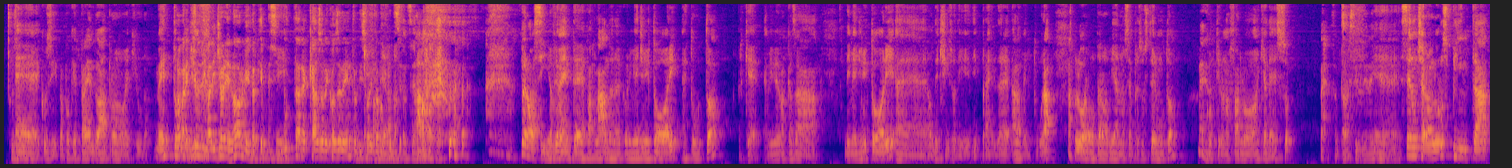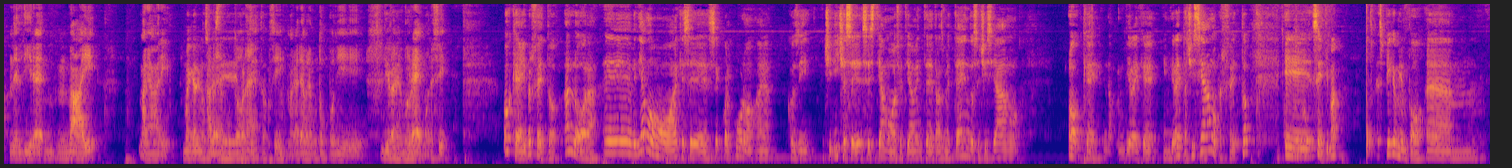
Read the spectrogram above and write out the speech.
così. è così, proprio che prendo, apro e chiudo. Metto, Avrei bisogno di valigioni enormi perché Eh sì. buttare a caso le cose dentro di solito Infatti non funziona. abbastanza Ah, enorme. Però sì, ovviamente parlandone con i miei genitori e tutto, perché vivevo a casa dei miei genitori, eh, ho deciso di, di prendere all'avventura. Loro però mi hanno sempre sostenuto, Bene. continuano a farlo anche adesso. Beh, fantastico, direi Eh, che... se non c'era la loro spinta nel dire "Mm, vai, magari Magari non saresti avuto, partito. eh, sì, magari avrei avuto un po' di, Di remore. di remore, sì. Ok, perfetto. Allora, eh, vediamo anche se, se qualcuno eh, così ci dice se, se stiamo effettivamente trasmettendo, se ci siamo. Ok, no, direi che in diretta ci siamo, perfetto. E senti, ma spiegami un po'. ehm,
